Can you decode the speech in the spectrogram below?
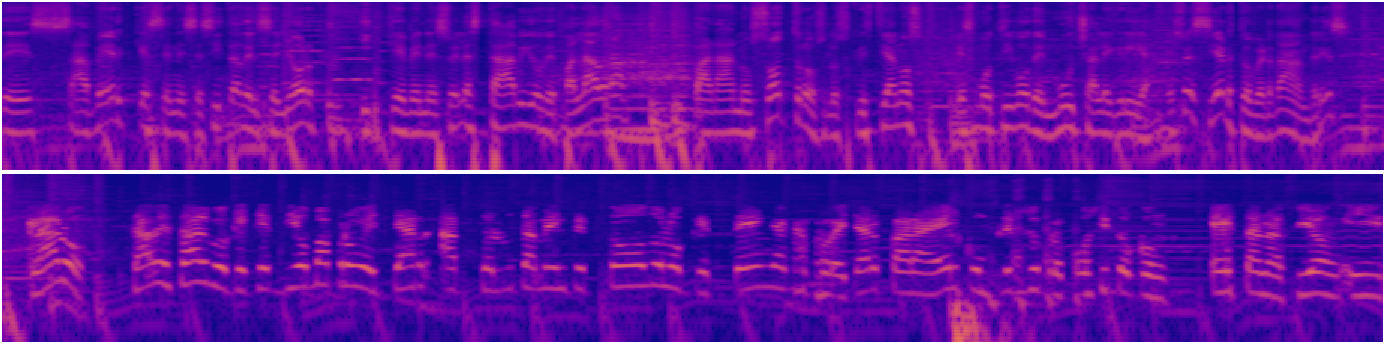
de saber que se necesita del Señor y que Venezuela está ávido de palabra, para nosotros los cristianos es motivo de mucha alegría. Eso es cierto, ¿verdad, Andrés? Claro, ¿Sabes algo? Que, que, Dios va a aprovechar absolutamente todo lo que tenga que aprovechar para Él cumplir su propósito con esta nación. Y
